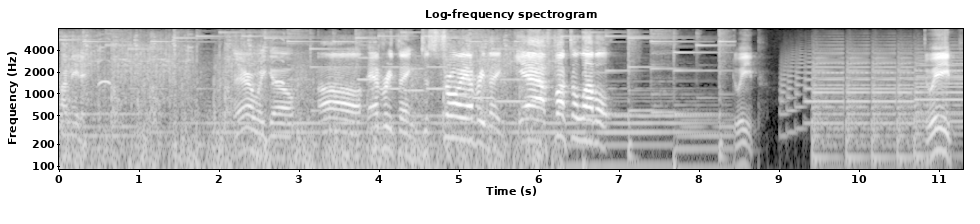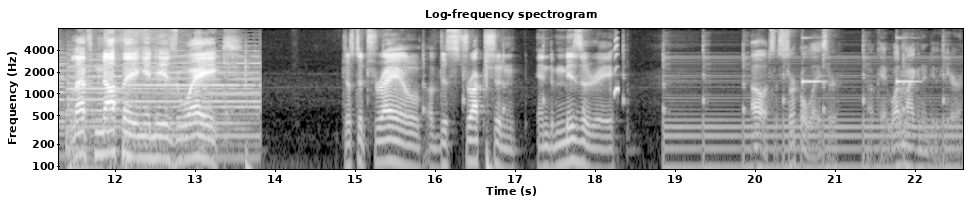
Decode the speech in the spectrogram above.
I made it. There we go. Oh, everything. Destroy everything. Yeah, fuck the level. Dweep. Dweep left nothing in his wake. Just a trail of destruction and misery. Oh, it's a circle laser. Okay, what am I gonna do here?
